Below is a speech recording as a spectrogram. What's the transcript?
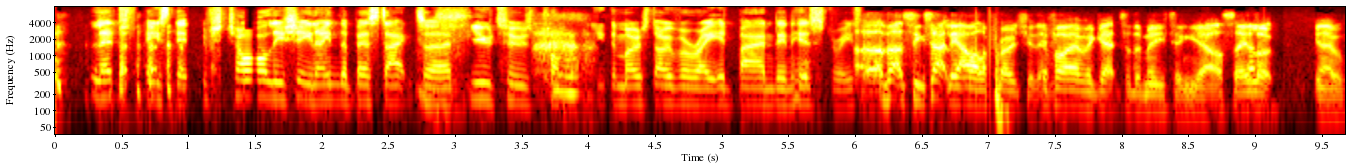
let's face it, if Charlie Sheen ain't the best actor, U2's probably the most overrated band in history. So Uh, that's exactly how I'll approach it. If I ever get to the meeting, yeah, I'll say, look, you know,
